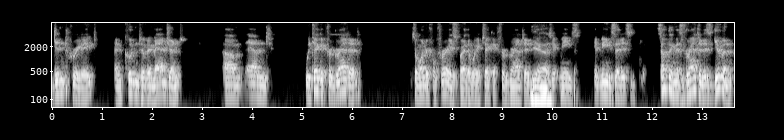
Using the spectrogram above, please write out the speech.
didn't create and couldn't have imagined, um, and we take it for granted. It's a wonderful phrase, by the way. Take it for granted Yeah. because it means it means that it's something that's granted is given,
